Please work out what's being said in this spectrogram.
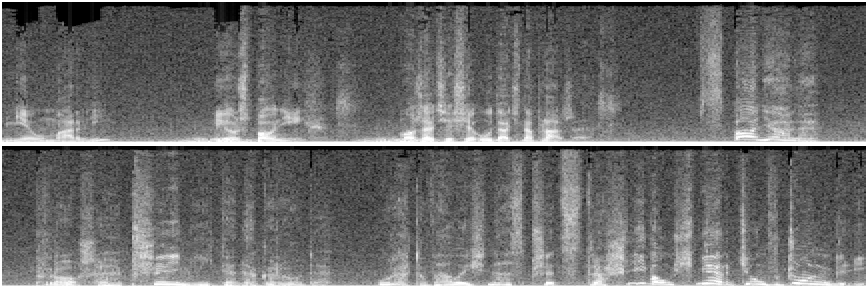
Nie umarli? Już po nich. Możecie się udać na plażę. Wspaniale! Proszę, przyjmij tę nagrodę. Uratowałeś nas przed straszliwą śmiercią w dżungli.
